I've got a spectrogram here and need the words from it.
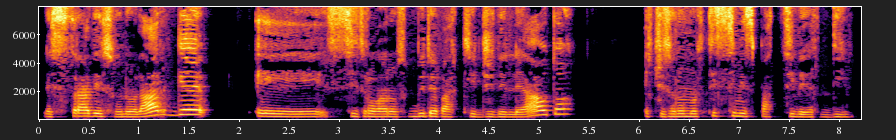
Le strade sono larghe e si trovano subito i parcheggi delle auto e ci sono moltissimi spazi verdi.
